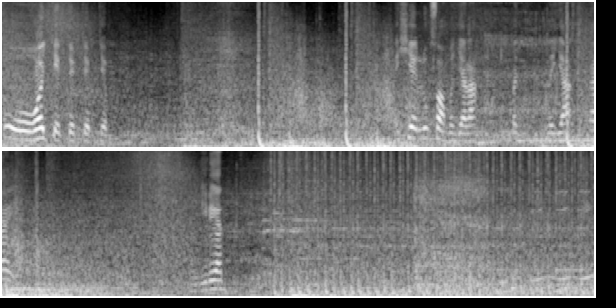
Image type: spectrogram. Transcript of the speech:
โอ้ยเจ็บเจ็บเจ็บเจ็บ ชี่ยลูกซองมันยะละมันระยะใกล้อย่างนี้เรื่อนยิงยิงยิง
